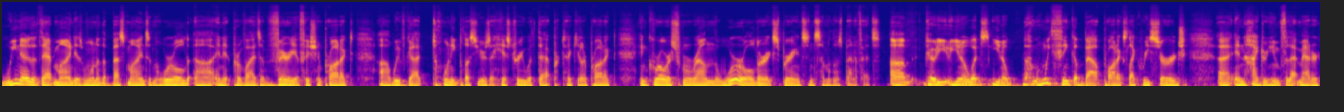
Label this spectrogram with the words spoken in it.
we know that that mine is one of the best mines in the world, uh, and it provides a very efficient product. Uh, we've got 20 plus years of history with that particular product, and growers from around the world are experiencing some of those benefits. Um, Kody, you know what's you know when we think about products like Resurge uh, and Hydrohume, for that matter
